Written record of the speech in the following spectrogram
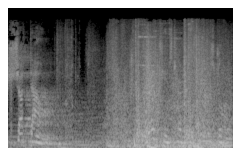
Shut down. Red team's turret has been destroyed.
